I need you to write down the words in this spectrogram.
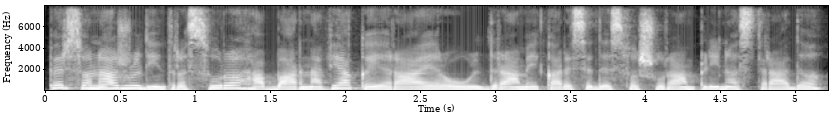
Personajul din trăsură habar n-avea că era eroul dramei care se desfășura în plină stradă,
